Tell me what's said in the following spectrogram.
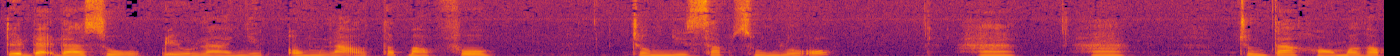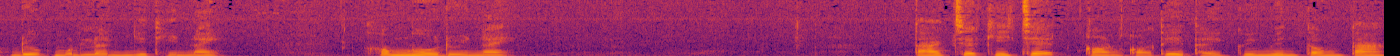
Tuyệt đại đa số đều là những ông lão tóc bạc phơ Trông như sắp xuống lỗ. Ha, ha Chúng ta khó mà gặp được một lần như thế này. Không ngờ đời này Ta trước khi chết còn có thể thấy Quy Nguyên Tông ta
